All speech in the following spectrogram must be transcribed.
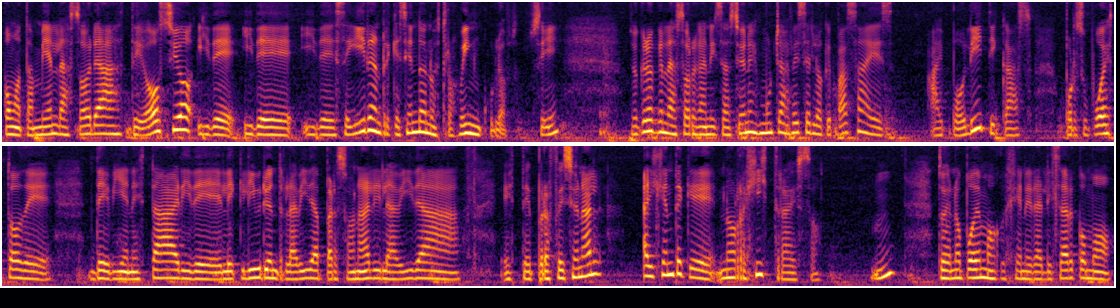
como también las horas de ocio y de, y de, y de seguir enriqueciendo nuestros vínculos. ¿sí? Yo creo que en las organizaciones muchas veces lo que pasa es, hay políticas, por supuesto, de, de bienestar y del equilibrio entre la vida personal y la vida este, profesional. Hay gente que no registra eso. Entonces no podemos generalizar como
